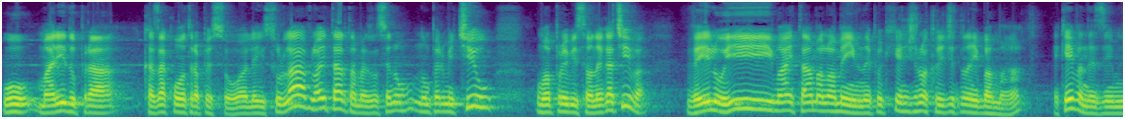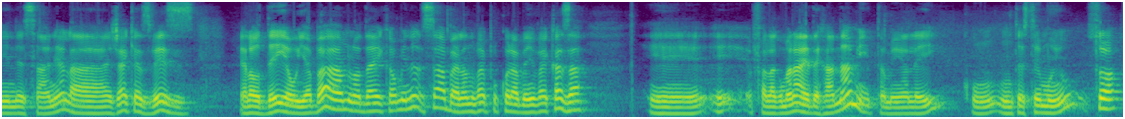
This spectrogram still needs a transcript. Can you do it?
o marido para casar com outra pessoa. Leisur lav, e tarta, mas você não, não permitiu uma proibição negativa. Veio e maitama lomeim, né? Por que a gente não acredita na Ibama? É que lá, já que às vezes ela odeia o Yabam, Lodai Kalminasaba, ela não vai procurar bem vai casar. É, é, fala Gamara, é de Hanami, também a lei, com um testemunho só.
